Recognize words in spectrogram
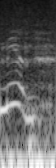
remember.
